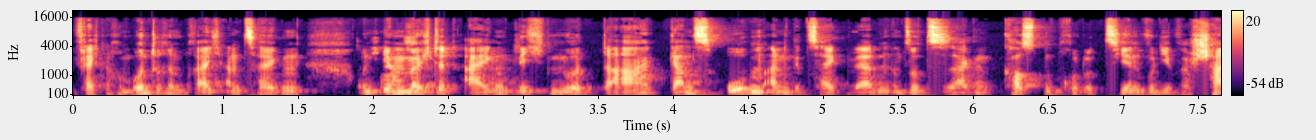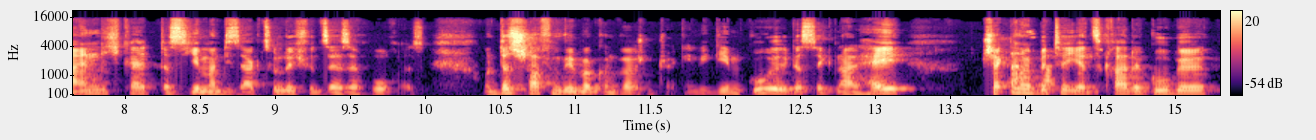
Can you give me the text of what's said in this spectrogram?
vielleicht noch im unteren Bereich anzeigen. Und ihr möchtet eigentlich nur da ganz oben angezeigt werden und sozusagen Kosten produzieren, wo die Wahrscheinlichkeit, dass jemand diese Aktion durchführt, sehr, sehr hoch ist. Und das schaffen wir über Conversion Tracking. Wir geben Google das Signal, hey, check mal bitte jetzt gerade Google,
